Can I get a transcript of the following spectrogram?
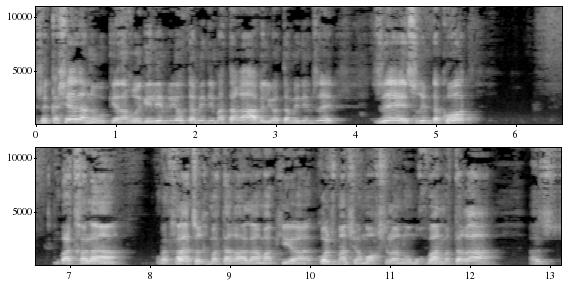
זה קשה לנו, כי אנחנו רגילים להיות תמיד עם מטרה, ולהיות תמיד עם זה. זה 20 דקות, בהתחלה, בהתחלה צריך מטרה, למה? כי כל זמן שהמוח שלנו מוכוון מטרה, אז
